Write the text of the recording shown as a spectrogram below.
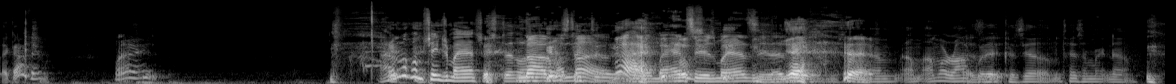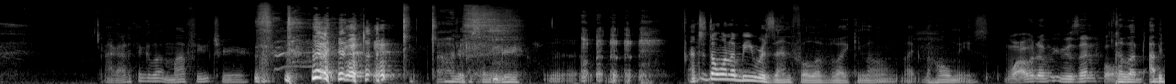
So I got you. All right. I don't know if I'm changing my answer still. No, I'm, I'm not. to it. No, my answer is my answer. That's it. Yeah. I'm, I'm, I'm a rock That's with it it. because yeah, I'm telling you something right now. I gotta think about my future here. 100% agree. I just don't want to be resentful of like you know like the homies. Why would I be resentful? Cause I, I be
